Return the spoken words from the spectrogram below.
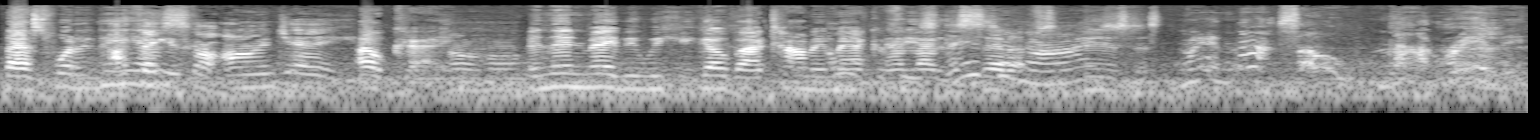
That's what it is. I think it's called Orangeade. Okay. Uh-huh. And then maybe we could go by Tommy Oh, McAfee's and set are up some business. Man, not so, not really.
